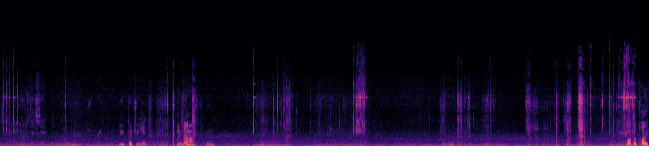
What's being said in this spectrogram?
See, I can use this end. Right. You put your hand on. I'm gonna. Mhm. What the a pike.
